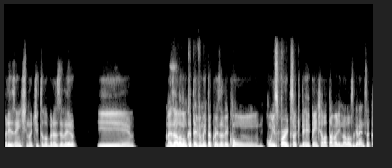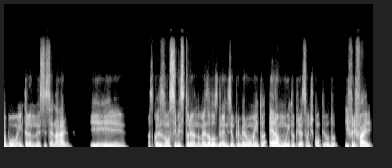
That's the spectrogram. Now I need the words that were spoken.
presente no título brasileiro. E mas ela nunca teve muita coisa a ver com, com esporte, só que de repente ela estava ali na Los Grandes, acabou entrando nesse cenário e as coisas vão se misturando. Mas a Los Grandes, em um primeiro momento, era muito criação de conteúdo e Free Fire.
